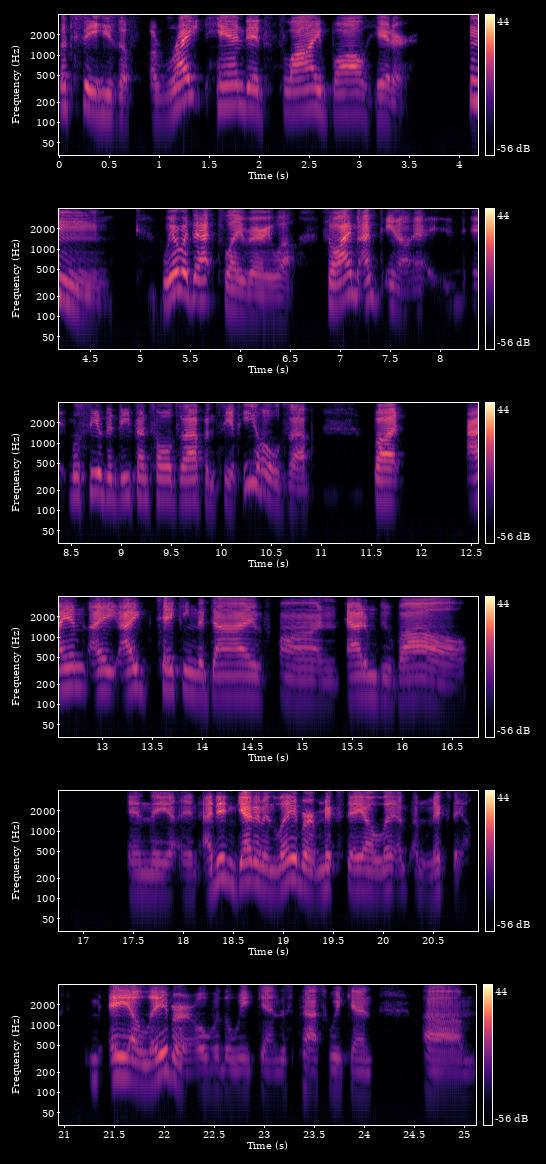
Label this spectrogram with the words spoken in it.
Let's see. He's a, a right-handed fly ball hitter. Hmm. Where would that play very well? So I'm, I'm, you know, we'll see if the defense holds up and see if he holds up. But I am I I taking the dive on Adam Duvall in the and I didn't get him in LABR mixed AL uh, mixed AL AL LABR over the weekend this past weekend. Um,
